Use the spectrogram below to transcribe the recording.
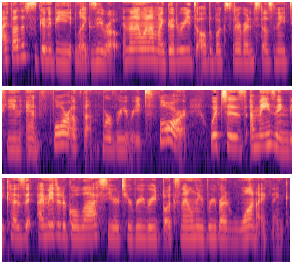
I thought this was gonna be like zero. And then I went on my Goodreads, all the books that I read in 2018, and four of them were rereads. Four! Which is amazing because I made it a goal last year to reread books and I only reread one, I think.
